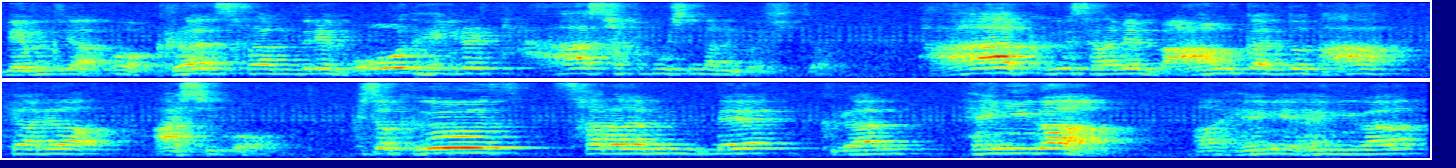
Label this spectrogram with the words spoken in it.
내버리지 않고 그러한 사람들의 모든 행위를 다 살펴보신다는 것이죠. 다 그 사람의 마음까지도 다 헤아려 아시고 그래서 그 사람의 그러한 행위가 아, 행위 행위가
